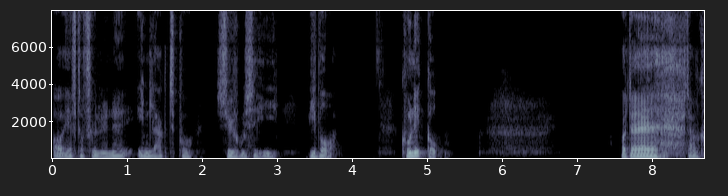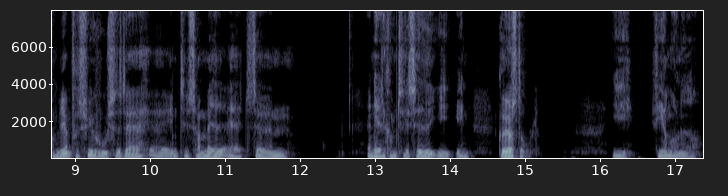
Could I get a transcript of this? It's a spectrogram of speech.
og efterfølgende indlagt på sygehuset i Viborg. Kunne ikke gå. Og da, da vi kom hjem fra sygehuset, der øh, endte det så med, at øh, Annette kom til at sidde i en kørestol i fire måneder.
